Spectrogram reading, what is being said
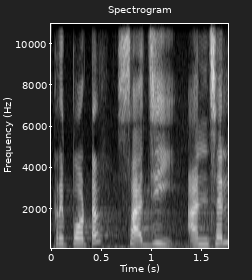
റിപ്പോർട്ടർ സജി അഞ്ചൽ.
